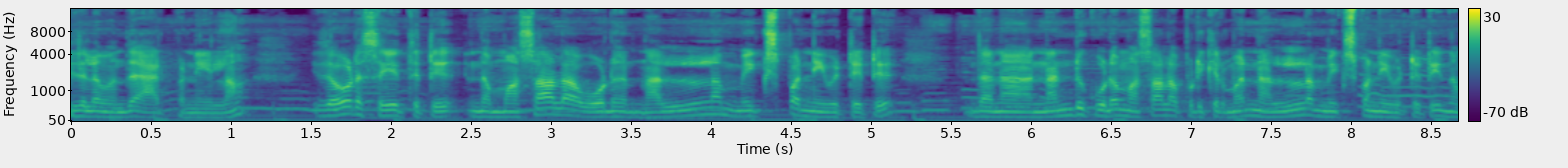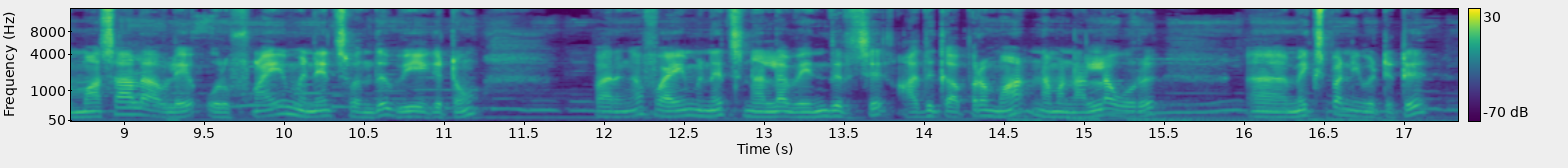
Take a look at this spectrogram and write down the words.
இதில் வந்து ஆட் பண்ணிடலாம். இதோட சேர்த்துட்டு இந்த மசாலாவோடு நல்லா மிக்ஸ் பண்ணி விட்டுட்டு இந்த ந- நண்டு கூட மசாலா பிடிக்கிற மாதிரி நல்லா மிக்ஸ் பண்ணி விட்டுட்டு இந்த மசாலாவிலே ஒரு ஃபைவ் மினிட்ஸ் வந்து வேகட்டும். பாருங்கள் ஃபைவ் மினிட்ஸ் நல்லா வெந்துருச்சு. அதுக்கப்புறமா நம்ம நல்லா ஒரு மிக்ஸ் பண்ணி விட்டுட்டு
